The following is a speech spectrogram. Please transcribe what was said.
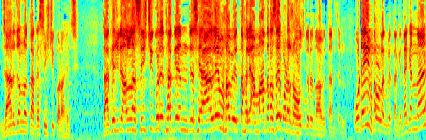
যার জন্য তাকে সৃষ্টি করা হয়েছে। তাকে যদি আল্লাহ সৃষ্টি করে থাকেন যে সে আলেম হবে, তাহলে মাদ্রাসায় পড়া সহজ করে দেওয়া হবে তার জন্য। ওটাই ভালো লাগবে তাকে। দেখেন না?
